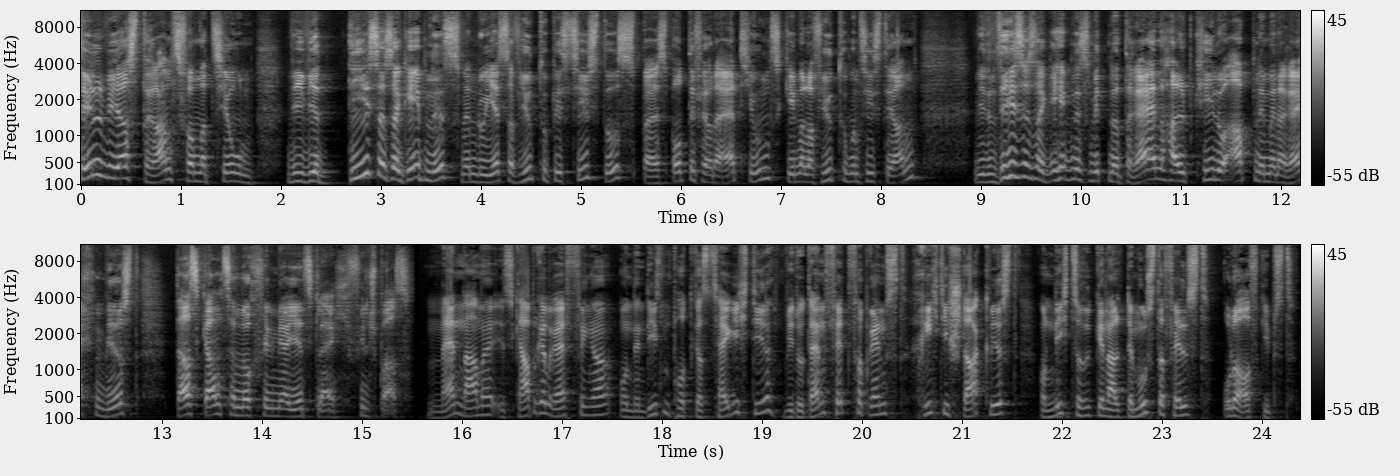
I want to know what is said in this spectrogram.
Silvias Transformation. Wie wir dieses Ergebnis, wenn du jetzt auf YouTube bist, siehst du es, bei Spotify oder iTunes, geh mal auf YouTube und siehst dir an, wie du dieses Ergebnis mit einer dreieinhalb Kilo Abnehmen erreichen wirst, das Ganze noch viel mehr jetzt gleich. Viel Spaß. Mein Name ist Gabriel Reifinger und in diesem Podcast zeige ich dir, wie du dein Fett verbrennst, richtig stark wirst und nicht zurückgenalte Muster fällst oder aufgibst.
